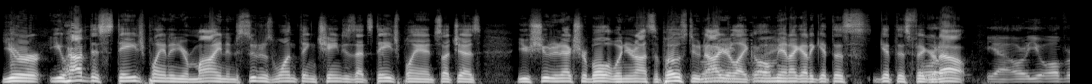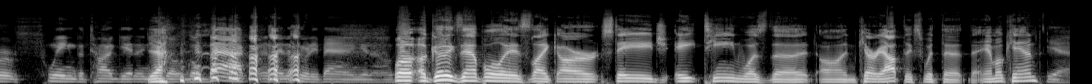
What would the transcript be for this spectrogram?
you're you have this stage plan in your mind, and as soon as one thing changes that stage plan, such as you shoot an extra bullet when you're not supposed to, now you're like, oh right. man, I got to get this get this figured Or- out. Yeah, or you overswing the target and Yeah. you go, go back, and then it's already bang. You know. Well, a good example is like our stage 18 was the on Carry Optics with the the ammo can. Yeah.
